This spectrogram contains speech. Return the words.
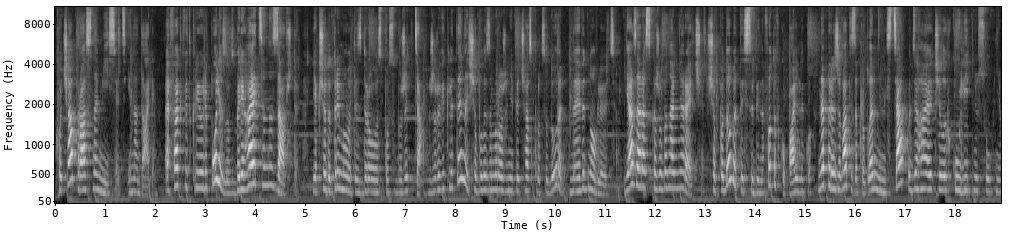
хоча б раз на місяць і надалі. Ефект від кріоліполізу зберігається назавжди. Якщо дотримуватись здорового способу життя, жирові клітини, що були заморожені під час процедури, не відновлюються. Я зараз скажу банальні речі, щоб подобатись собі на фото в купальнику, не переживати за проблемні місця, одягаючи легку літню сукню.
